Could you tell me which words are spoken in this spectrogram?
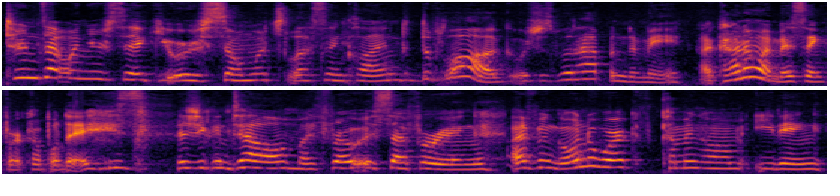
Turns out when you're sick, you are so much less inclined to vlog, which is what happened to me. I kind of went missing for a couple days. As you can tell, my throat is suffering. I've been going to work, coming home, eating,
